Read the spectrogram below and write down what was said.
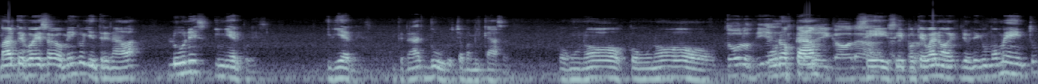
Martes, jueves, sábado y domingo y entrenaba lunes y miércoles y viernes. Entrenaba duro, chama, mi casa con unos con uno todos los días unos campos sí sí porque bueno yo llegué un momento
